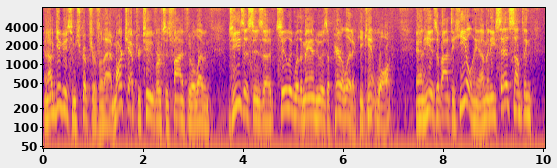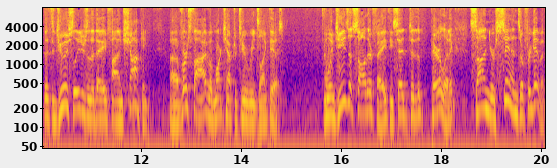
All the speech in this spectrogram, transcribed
And I'll give you some scripture for that. Mark chapter 2, verses 5 through 11. Jesus is uh, dealing with a man who is a paralytic. He can't walk, and he is about to heal him, and he says something that the Jewish leaders of the day find shocking. Uh, verse 5 of Mark chapter 2 reads like this. And when Jesus saw their faith, he said to the paralytic, Son, your sins are forgiven.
